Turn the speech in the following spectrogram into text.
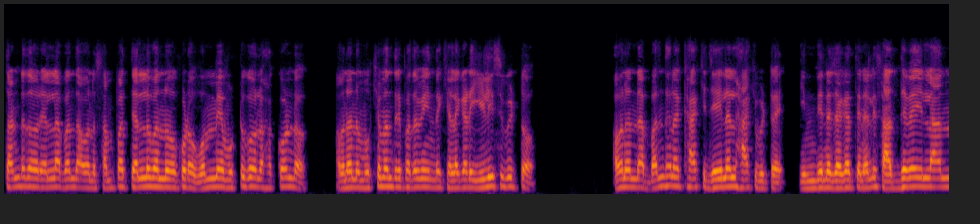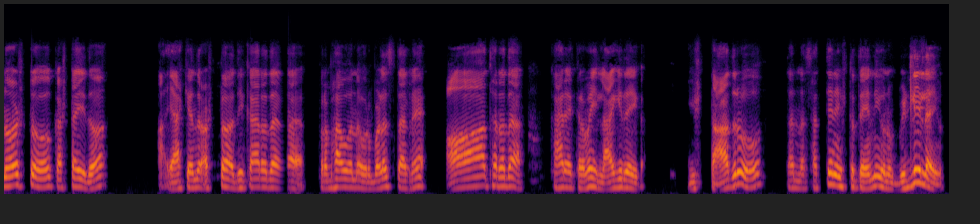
ತಂಡದವರೆಲ್ಲ ಬಂದು ಅವನ ಸಂಪತ್ತೆಲ್ಲವನ್ನು ಕೂಡ ಒಮ್ಮೆ ಮುಟ್ಟುಗೋಲು ಹಾಕೊಂಡು ಅವನನ್ನು ಮುಖ್ಯಮಂತ್ರಿ ಪದವಿಯಿಂದ ಕೆಳಗಡೆ ಇಳಿಸಿಬಿಟ್ಟು ಅವನನ್ನ ಬಂಧನಕ್ಕೆ ಹಾಕಿ ಜೈಲಲ್ಲಿ ಹಾಕಿಬಿಟ್ರೆ ಇಂದಿನ ಜಗತ್ತಿನಲ್ಲಿ ಸಾಧ್ಯವೇ ಇಲ್ಲ ಅನ್ನೋಷ್ಟು ಕಷ್ಟ ಇದು. ಯಾಕೆಂದ್ರೆ ಅಷ್ಟು ಅಧಿಕಾರದ ಪ್ರಭಾವವನ್ನು ಅವರು ಬಳಸ್ತಾರೆ. ಆ ತರದ ಕಾರ್ಯಕ್ರಮ ಇಲ್ಲಾಗಿದೆ ಈಗ. ಇಷ್ಟಾದ್ರೂ ತನ್ನ ಸತ್ಯನಿಷ್ಠತೆಯನ್ನು ಇವನು ಬಿಡ್ಲಿಲ್ಲ ಇವನು.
